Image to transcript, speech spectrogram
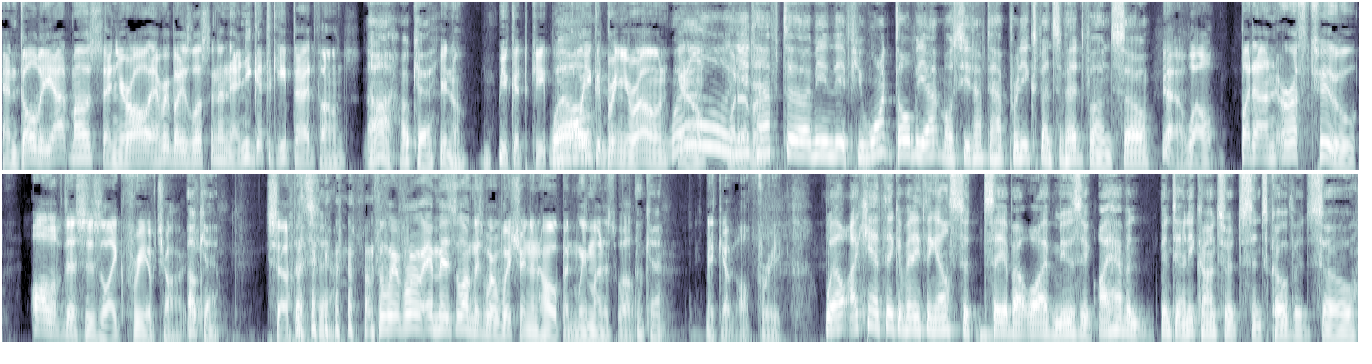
and Dolby Atmos, and you're all everybody's listening, and you get to keep the headphones. Ah, okay. You know, you get to keep. them. Well- or you could bring your own. Well, you know, whatever. you'd have to. I mean, if you want Dolby Atmos, you'd have to have pretty expensive headphones. So, yeah. Well, but on Earth too, all of this is like free of charge. okay, So That's fair. we're, we're, I mean, as long as we're wishing and hoping, we might as well okay. make it all free. Well, I can't think of anything else to say about live music. I haven't been to any concerts since COVID, so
